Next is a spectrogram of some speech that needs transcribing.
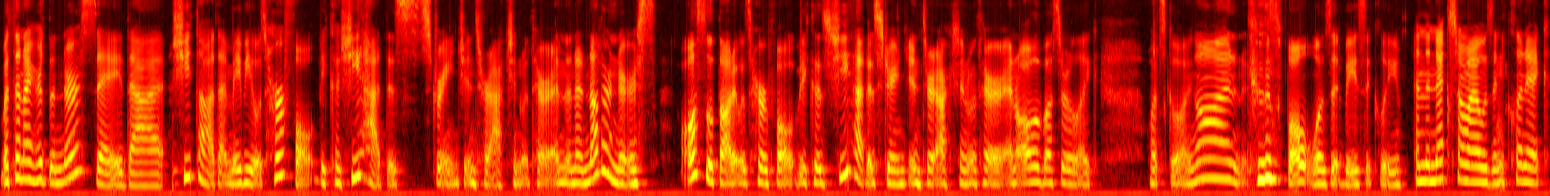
But then I heard the nurse say that she thought that maybe it was her fault because she had this strange interaction with her. And then another nurse also thought it was her fault because she had a strange interaction with her. And all of us are like, what's going on? Whose fault was it, basically? And the next time I was in clinic,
